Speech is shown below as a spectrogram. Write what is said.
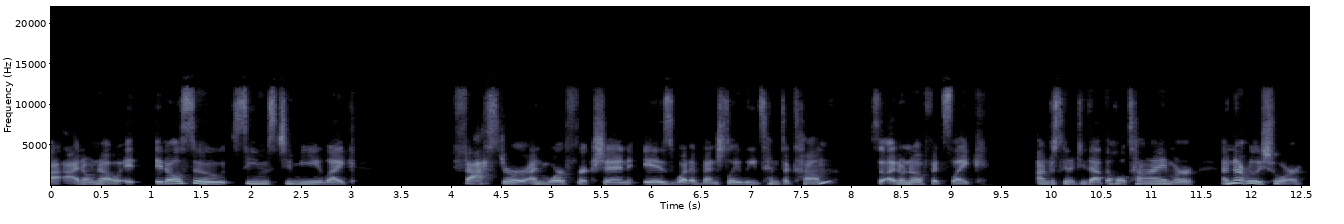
I, I don't know. It it also seems to me like faster and more friction is what eventually leads him to come. So I don't know if it's like I'm just going to do that the whole time or I'm not really sure.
